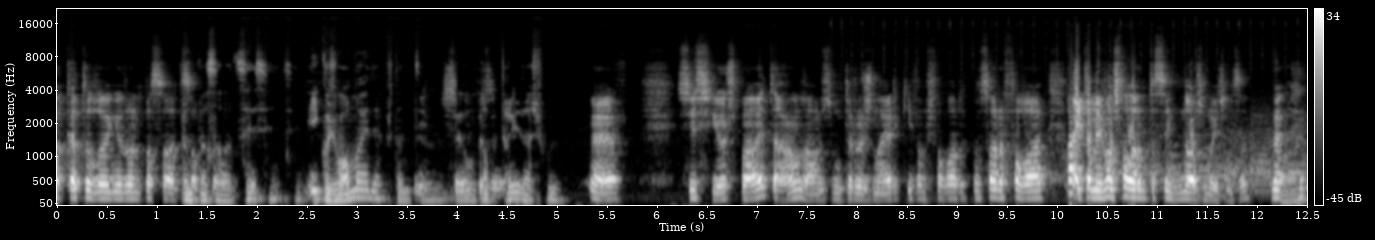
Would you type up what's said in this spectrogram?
à Catalunha do ano passado. Ano só que- passado, sim, sim, sim. E com o João Almeida, portanto, Sim, é o top é. 3, acho eu. É. Sim, senhores, pá, então vamos meter o genérico e vamos falar, começar a falar. Ah, e também vamos falar muito assim de nós mesmos? Claro.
